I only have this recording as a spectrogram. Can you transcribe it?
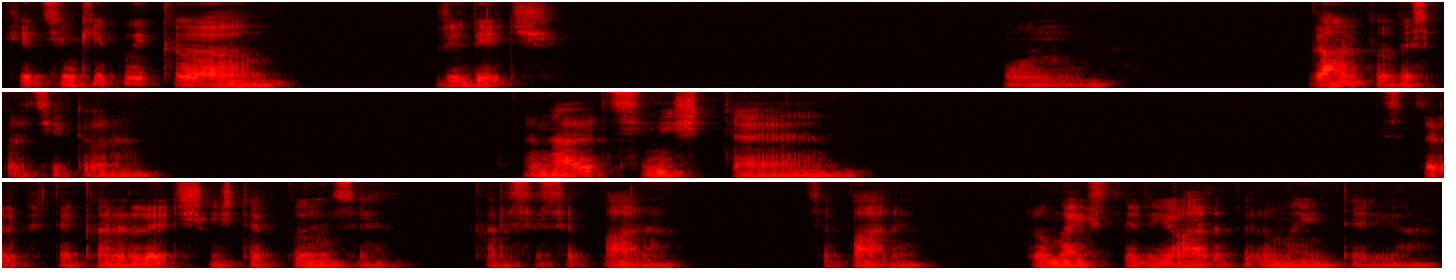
Și îți închipui că ridici un gard, o despărțitură, înalți niște stâlpi de care legi niște pânze care se separă, separe lumea exterioară de lumea interioară.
